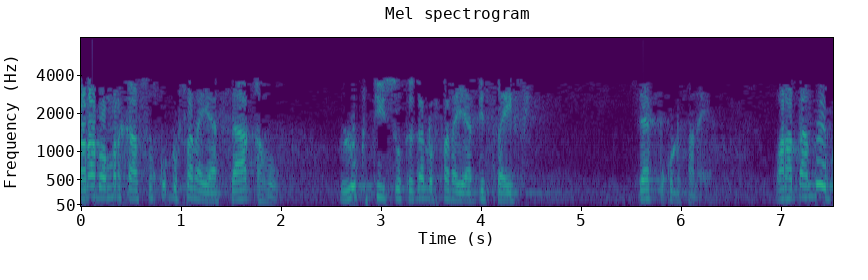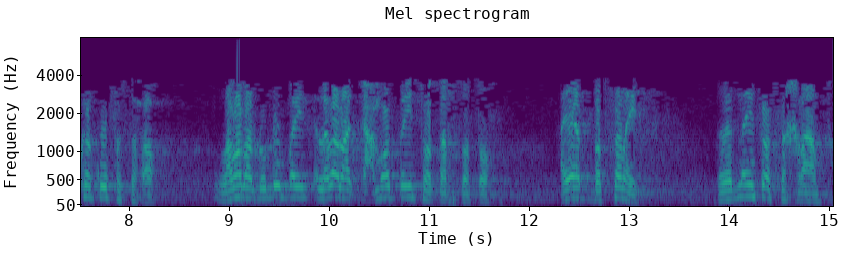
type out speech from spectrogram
daraba markaasuu ku dhufanayaa saaqahu lugtiisuu kaga dhufanayaa bisayfi. Seef buu ku dhufanaya war haddaan dhuubkan kuu fasaxo labada dhudhunba labada gacmoodba intood darsato ayaad badsanaysa. Dabeedna intood sakhraamto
